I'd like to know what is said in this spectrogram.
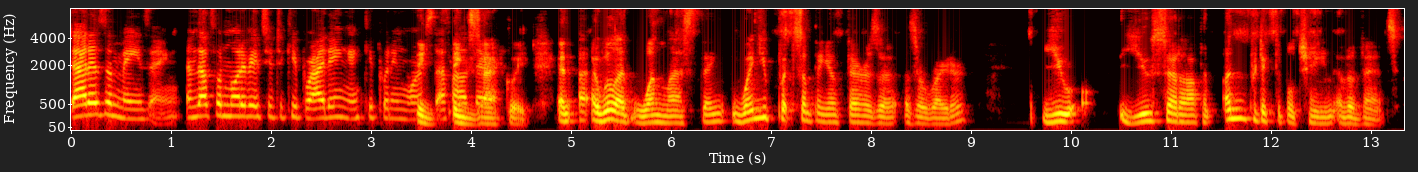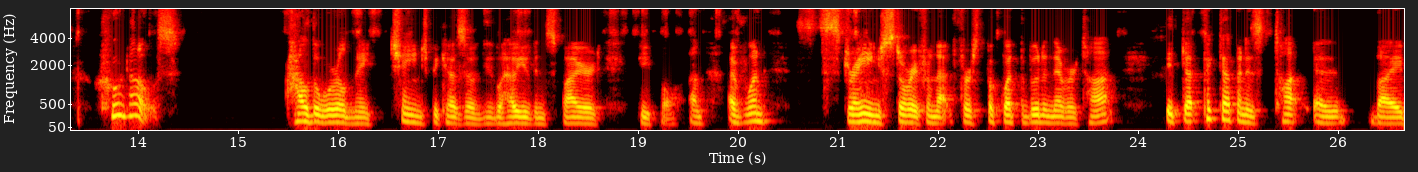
that is amazing. And that's what motivates you to keep writing and keep putting more stuff out exactly. there. Exactly. And I will add one last thing. When you put something out there as a as a writer, you you set off an unpredictable chain of events. Who knows how the world may change because of how you've inspired people? Um, I've one strange story from that first book, What the Buddha Never Taught. It got picked up and is taught uh, by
